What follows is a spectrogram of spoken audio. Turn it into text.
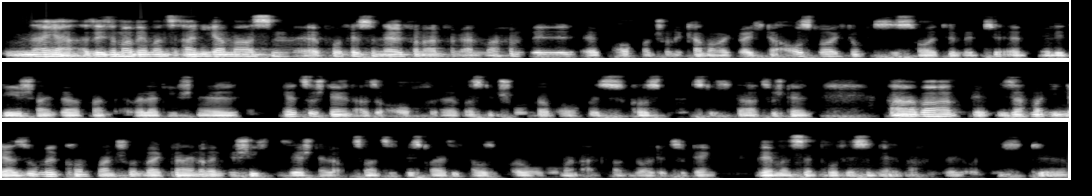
Naja, also ich sag mal, wenn man es einigermaßen äh, professionell von Anfang an machen will, äh, braucht man schon eine kameragerechte Ausleuchtung. Das ist heute mit äh, LED-Scheinwerfern relativ schnell herzustellen, also auch äh, was den Stromverbrauch ist, kostengünstig darzustellen. Aber ich sag mal, in der Summe kommt man schon bei kleineren Geschichten sehr schnell auf 20.000 bis 30.000 Euro, wo man anfangen sollte zu denken, wenn man es dann professionell machen will und nicht äh,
